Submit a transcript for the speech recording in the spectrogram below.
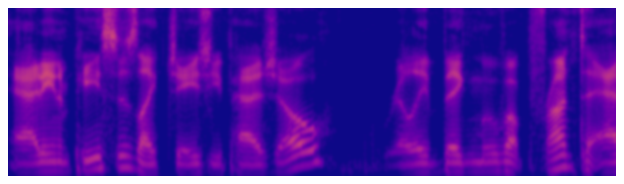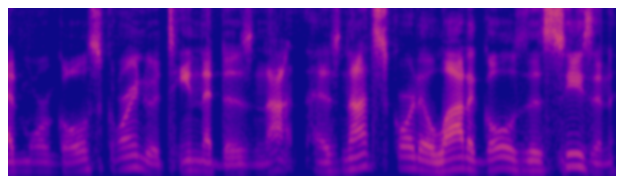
adding in pieces like JG Pageau, really big move up front to add more goal scoring to a team that does not has not scored a lot of goals this season.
